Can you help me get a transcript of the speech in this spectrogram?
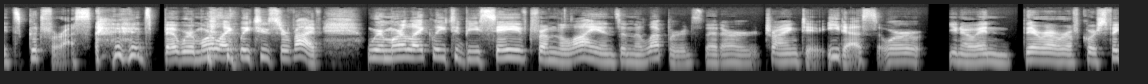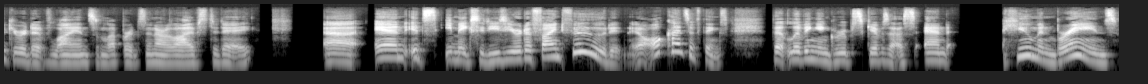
it's good for us. it's we're more likely to survive. We're more likely to be saved from the lions and the leopards that are trying to eat us or you know and there are of course figurative lions and leopards in our lives today. Uh, and it's it makes it easier to find food and all kinds of things that living in groups gives us and human brains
